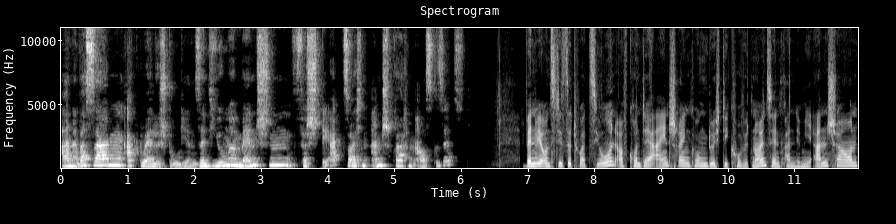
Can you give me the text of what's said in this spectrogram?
Anne, was sagen aktuelle Studien? Sind junge Menschen verstärkt solchen Ansprachen ausgesetzt? Wenn wir uns die Situation aufgrund der Einschränkungen durch die Covid-19-Pandemie anschauen,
